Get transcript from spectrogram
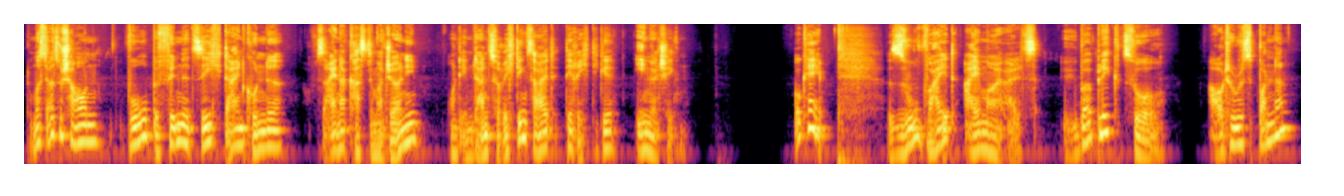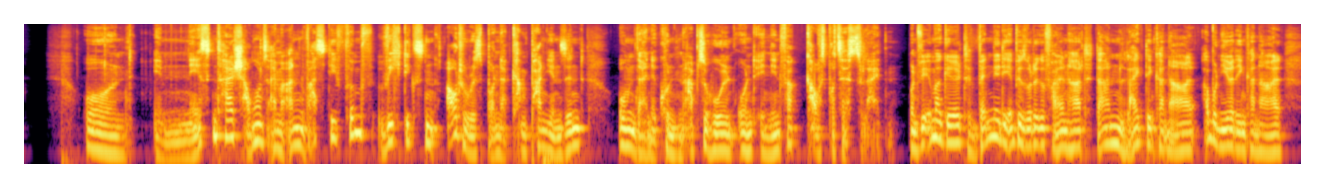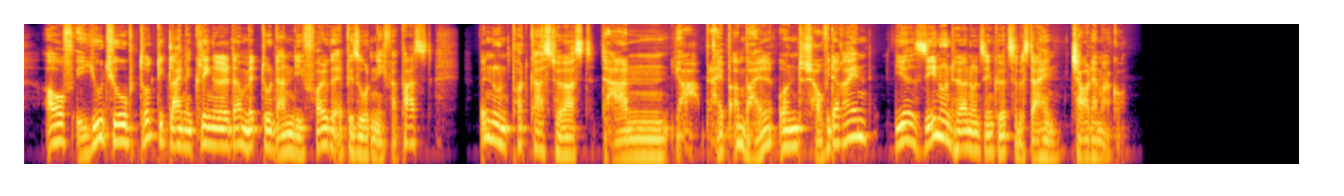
Du musst also schauen, wo befindet sich dein Kunde auf seiner Customer Journey und ihm dann zur richtigen Zeit die richtige E-Mail schicken. Okay, soweit einmal als Überblick zu Autorespondern. Und im nächsten Teil schauen wir uns einmal an, was die fünf wichtigsten Autoresponder-Kampagnen sind, um deine Kunden abzuholen und in den Verkaufsprozess zu leiten. Und wie immer gilt, wenn dir die Episode gefallen hat, dann like den Kanal, abonniere den Kanal auf YouTube, drück die kleine Klingel, damit du dann die Folgeepisoden nicht verpasst. Wenn du einen Podcast hörst, dann ja, bleib am Ball und schau wieder rein. Wir sehen und hören uns in Kürze. Bis dahin. Ciao, der Marco.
